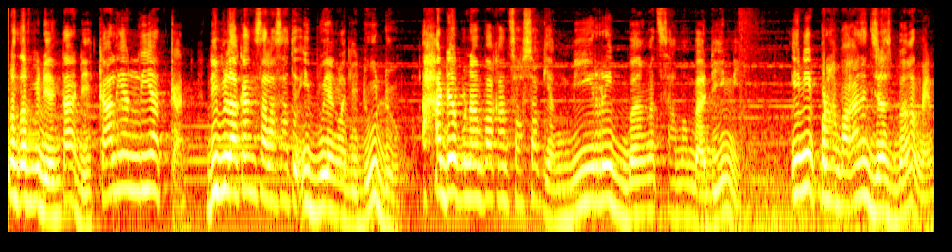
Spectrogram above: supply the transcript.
Nonton video yang tadi, kalian lihat kan? Di belakang salah satu ibu yang lagi duduk, ada penampakan sosok yang mirip banget sama Mbak Dini. Ini penampakannya jelas banget, men.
